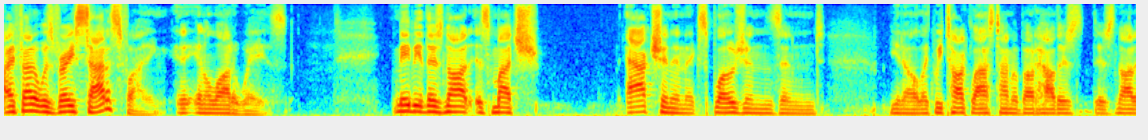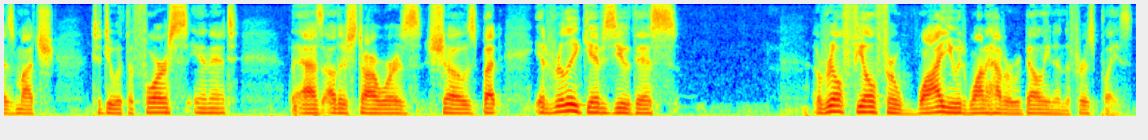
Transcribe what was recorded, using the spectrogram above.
I found it was very satisfying in, in a lot of ways. Maybe there's not as much action and explosions and you know like we talked last time about how there's there's not as much to do with the force in it as other Star Wars shows but it really gives you this a real feel for why you would want to have a rebellion in the first place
